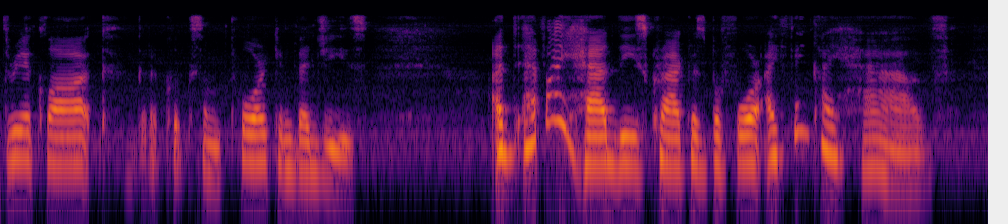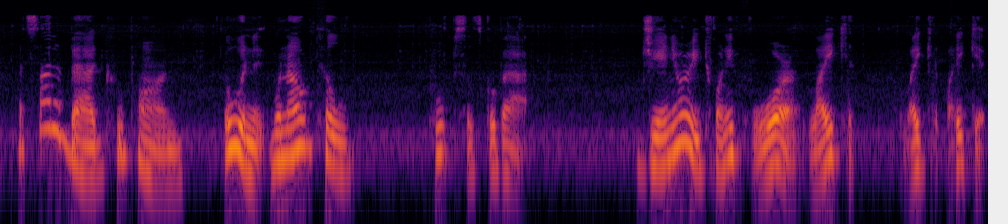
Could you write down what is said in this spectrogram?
3 o'clock. I'm going to cook some pork and veggies. I, have I had these crackers before? I think I have. That's not a bad coupon. Oh, and it went out till, oops, let's go back. January 24. Like it, like it, like it.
